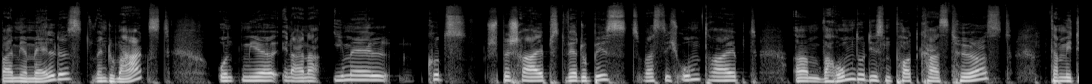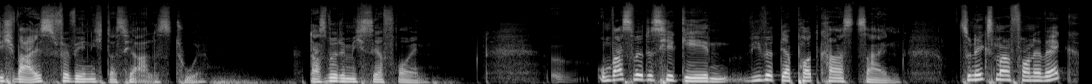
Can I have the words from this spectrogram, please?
bei mir meldest, wenn du magst und mir in einer E-Mail kurz beschreibst, wer du bist, was dich umtreibt, ähm, warum du diesen Podcast hörst, damit ich weiß, für wen ich das hier alles tue. Das würde mich sehr freuen. Um was wird es hier gehen? Wie wird der Podcast sein? Zunächst mal vorneweg,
